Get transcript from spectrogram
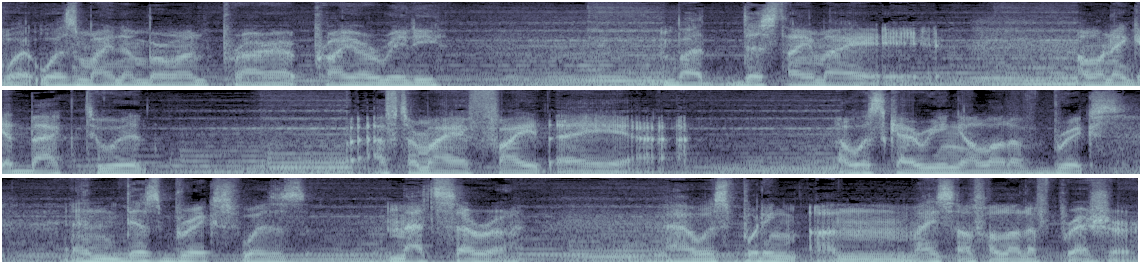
what was my number one prior, priority. But this time I I want to get back to it. After my fight, I I was carrying a lot of bricks, and this bricks was Matt Serra. I was putting on myself a lot of pressure.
